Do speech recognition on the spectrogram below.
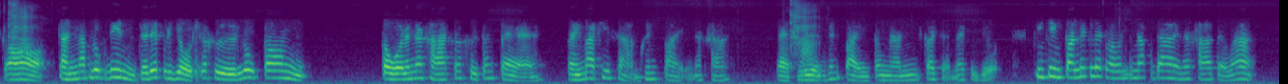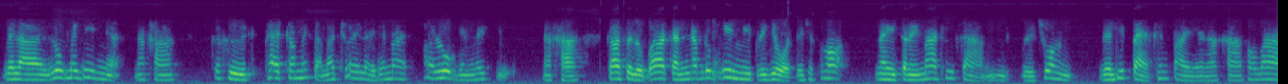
ก็การนับลูกดิ้นจะได้ประโยชน์ก็คือลูกต้อง โตแล้วนะคะ ก็คือตั้งแต่ไตรมาสที่สามขึ้นไปนะคะแปดเดือนขึ้นไปตรงนั้นก็จะได้ประโยชน์ จริงๆ ตอนเล็กๆเรานับได้นะคะ แต่ว่าเวลาลูกไม่ดิ้นเนี่ยนะคะ ก็คือแพทย์ก็ไม่สามารถช่วยอะไรได้มากเพราะลูกยังเล็กอยู่นะคะ ก็สรุปว่าการนับลูกดิ้นมีประโยชน์โดยเฉพาะในไตรมาสที่สามหรือช่วงเดือนที่แปดขึ้นไปนะคะ เพราะว่า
